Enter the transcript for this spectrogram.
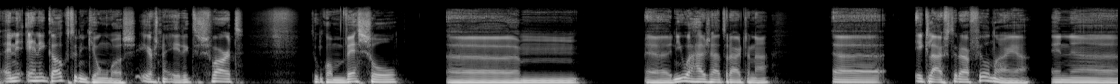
en, en ik ook toen ik jong was. Eerst naar Erik de Zwart. Toen kwam Wessel. Ehm eh, Nieuwe Huis uiteraard daarna. Eh, ik luister daar veel naar, ja. En eh,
